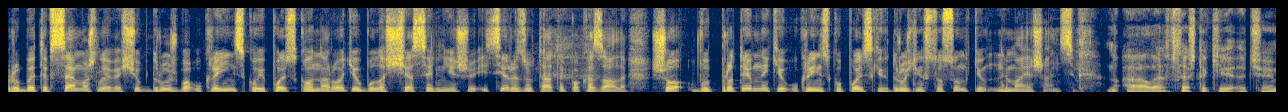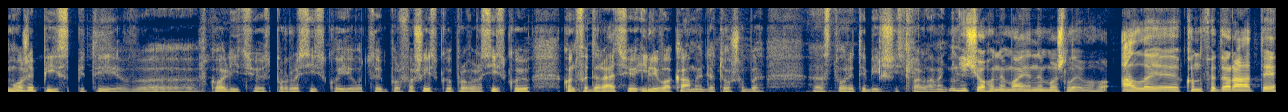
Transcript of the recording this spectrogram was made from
робити все можливе, щоб дружба українського і польського народів була ще сильнішою. І ці результати показали, що в противників українсько-польських дружніх стосунків немає шансів. Ну але все ж таки, чи може піс піти в, в коаліцію з проросійською, оцею профашистською, проросійською конфедерацією і ліваками для того, щоб Е, створити більшість в парламенті. Нічого немає неможливого, але конфедерати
